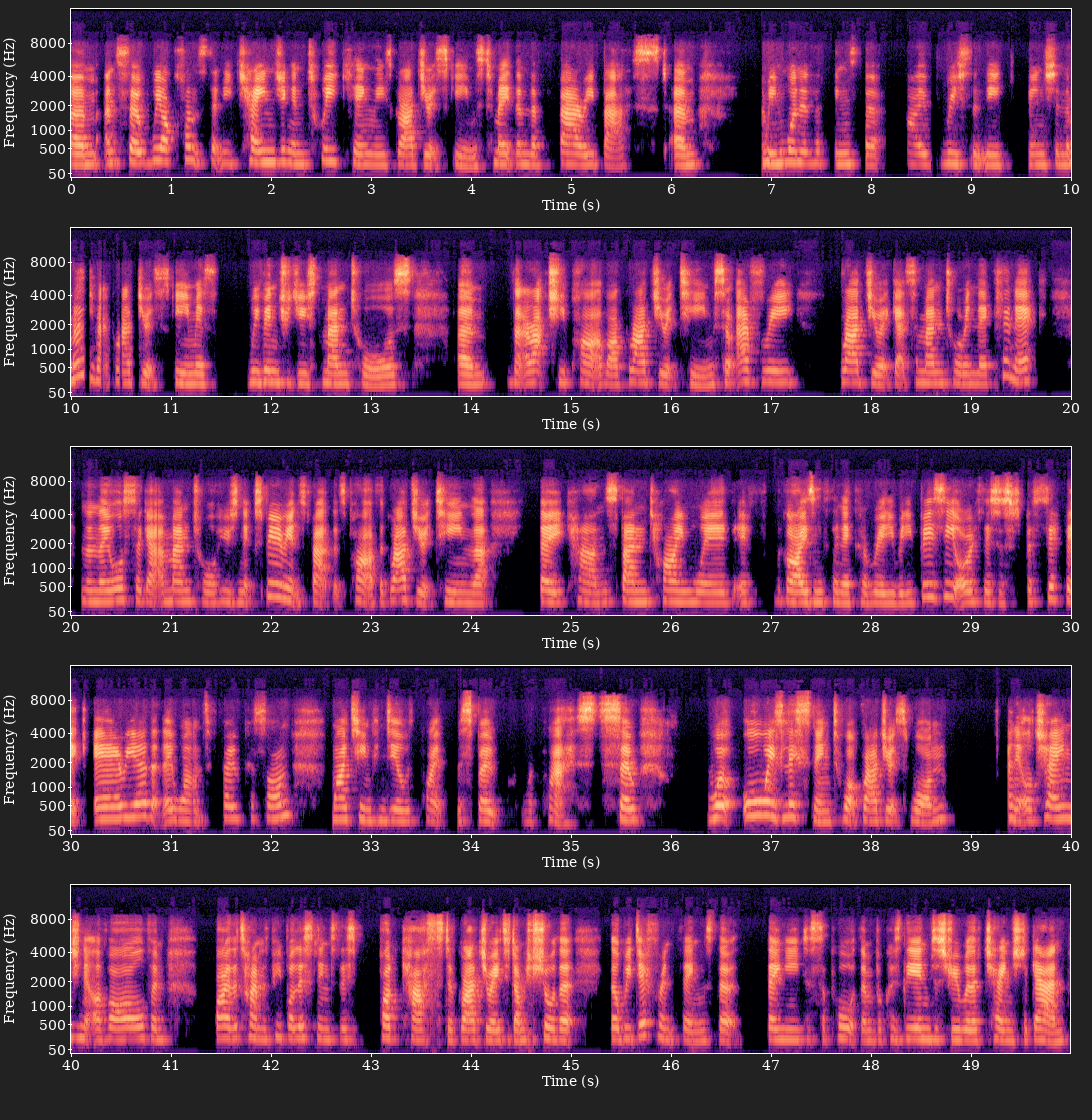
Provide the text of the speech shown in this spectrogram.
Um, and so we are constantly changing and tweaking these graduate schemes to make them the very best. Um, I mean, one of the things that I've recently changed in the Medivet graduate scheme is we've introduced mentors um, that are actually part of our graduate team. So every graduate gets a mentor in their clinic, and then they also get a mentor who's an experienced vet that's part of the graduate team that they can spend time with if the guys in clinic are really, really busy, or if there's a specific area that they want to focus on. My team can deal with quite bespoke requests. So we're always listening to what graduates want and it'll change and it'll evolve. And by the time the people listening to this podcast have graduated i'm sure that there'll be different things that they need to support them because the industry will have changed again.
